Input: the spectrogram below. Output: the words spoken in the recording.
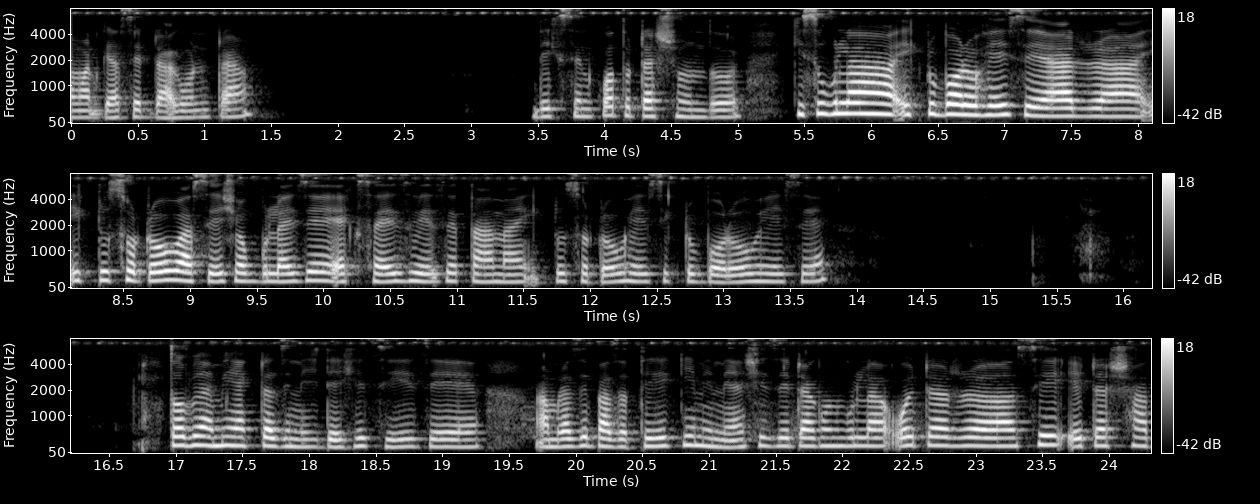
আমার গাছের ড্রাগনটা। দেখছেন কতটা সুন্দর। কিছুগুলা একটু বড় হয়েছে আর একটু ছোটও আছে। সবগুলাই যে এক সাইজ হয়েছে তা না, একটু ছোটও হয়েছে, একটু বড়ও হয়েছে। তবে আমি একটা জিনিস দেখেছি যে, আমরা যে বাজার থেকে কিনে নিয়ে আসি যে ড্রাগনগুলা, ওইটার সে এটার স্বাদ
